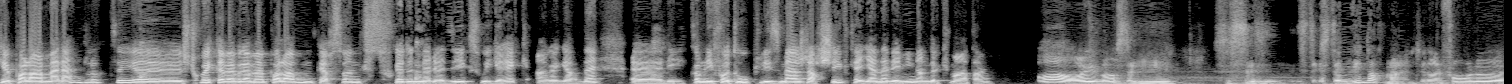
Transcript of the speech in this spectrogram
qui a pas l'air malade. Là. Euh, je trouvais que tu avais vraiment pas l'air d'une personne qui souffrait d'une maladie X ou Y en regardant euh, les, comme les photos puis les images d'archives que Yann avait mis dans le documentaire. Ah oui, non, c'était une vie normale. Dans le fond, là,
